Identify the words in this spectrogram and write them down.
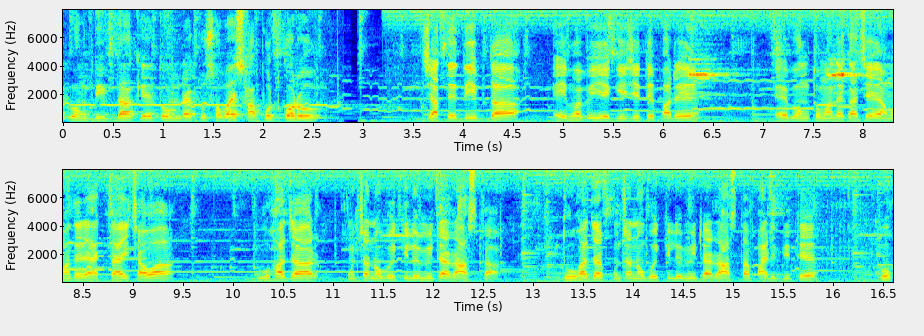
এবং দীপদাকে তোমরা একটু সবাই সাপোর্ট করো। যাতে দীপদা এইভাবেই এগিয়ে যেতে পারে এবং তোমাদের কাছে আমাদের একটাই চাওয়া দু হাজার পঁচানব্বই কিলোমিটার রাস্তা। দু হাজার পঁচানব্বই কিলোমিটার রাস্তা পাড়ি দিতে খুব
